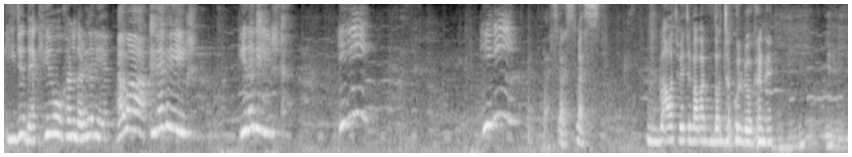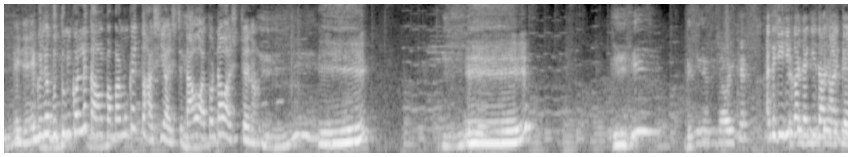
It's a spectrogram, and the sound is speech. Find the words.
কি যে দেখি ওখানে দাঁড়িয়ে দাঁড়িয়ে। বাবা কি দেখিস? কি দেখিস? কি কি? কি কি? ব্যাস ব্যাস আওয়াজ পেয়েছে বাবার দরজা খুলবে ওখানে। এই যে এগুলো দু- তুমি করলে তাও আমার পাপার মুখে একটু হাসি আসছে তাও অতটাও আসছে না। দেখি করে দেখি সবাইকে।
